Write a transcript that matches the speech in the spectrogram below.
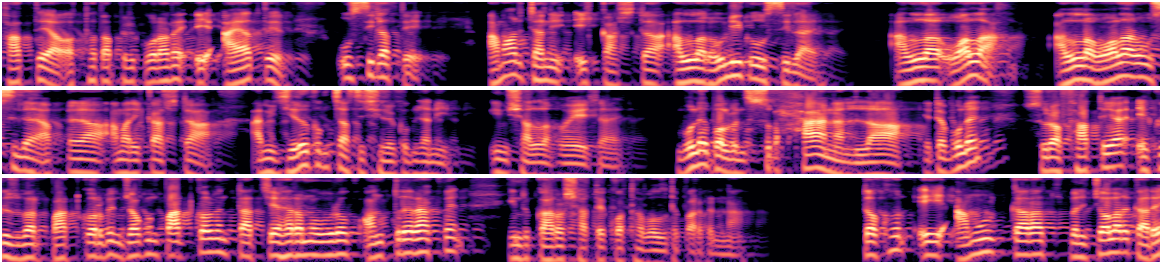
ফাতেয়া অর্থাৎ আপনার কোরআনের এই আয়াতের উসিলাতে আমার জানি এই কাজটা আল্লাহর অলিকে উসিলায়। আল্লাহ ওয়ালা আল্লাহ ওয়ালার উসিলায় আপনারা আমার এই কাজটা আমি যেরকম চাচ্ছি সেরকম জানি ইনশাল্লাহ হয়ে যায়। বলে বলবেন সুবহান আল্লাহ এটা বলে সুরা ফাতেয়া একুশ বার পাঠ করবেন। যখন পাঠ করবেন, তার চেহারা মুবারক অন্তরে রাখবেন, কিন্তু কারোর সাথে কথা বলতে পারবেন না। তখন এই আমুল কারা মানে চলার কারে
